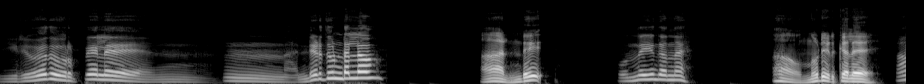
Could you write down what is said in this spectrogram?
ഇരുപത് ഉറുപ്പ്യല്ലേ? എന്റെ അടുത്തുണ്ടല്ലോ ആ ഉണ്ട്. ഒന്ന് തന്നെ. ആ ഒന്നുകൂടി എടുക്കല്ലേ? ആ.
